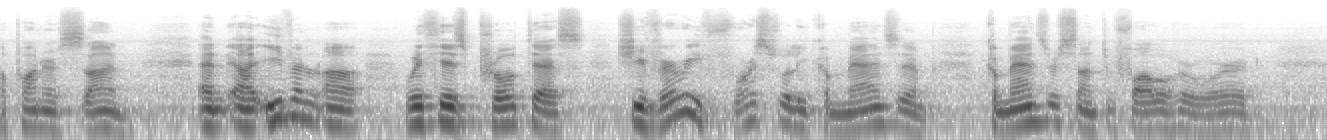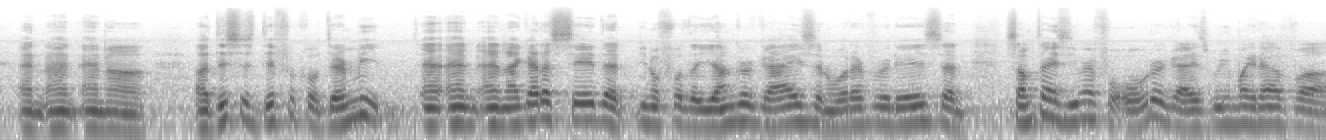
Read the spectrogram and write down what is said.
upon her son. And uh, even uh, with his protests, she very forcefully commands him, commands her son to follow her word. And, and, and uh, uh, this is difficult. There me and, and and I gotta say that you know for the younger guys and whatever it is, and sometimes even for older guys, we might have. Uh,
